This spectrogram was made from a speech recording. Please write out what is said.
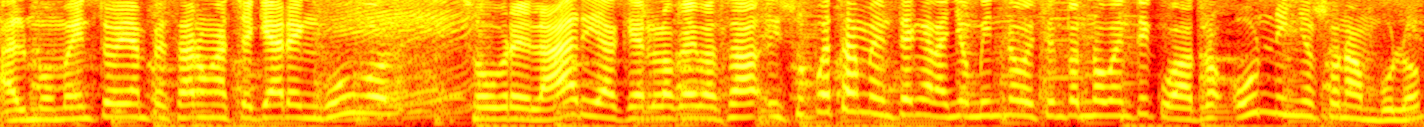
Al momento ya empezaron a chequear en Google sobre el área, qué era lo que había pasado. Y supuestamente en el año 1994, un niño sonámbulo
